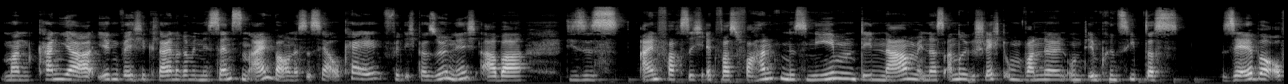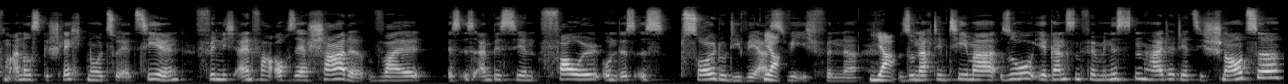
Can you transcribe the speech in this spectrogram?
Man kann ja irgendwelche kleinen Reminiszenzen einbauen, das ist ja okay, finde ich persönlich, aber dieses einfach sich etwas Vorhandenes nehmen, den Namen in das andere Geschlecht umwandeln und im Prinzip das selber auf ein anderes Geschlecht neu zu erzählen, finde ich einfach auch sehr schade, weil es ist ein bisschen faul und es ist pseudodivers, ja. wie ich finde. Ja. So nach dem Thema, so, ihr ganzen Feministen haltet jetzt die Schnauze,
